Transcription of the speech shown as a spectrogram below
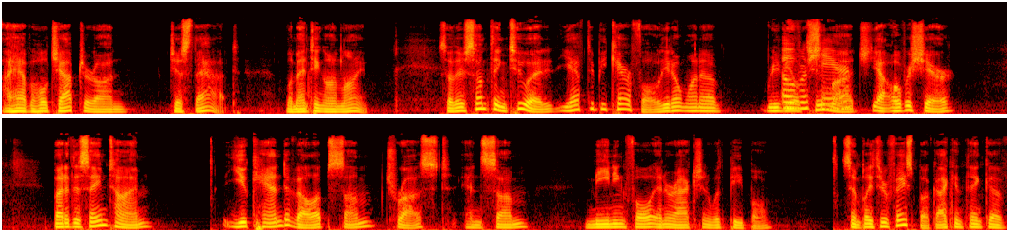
I have a whole chapter on just that lamenting online. So there's something to it. You have to be careful. You don't want to reveal too much. Yeah, overshare. But at the same time, you can develop some trust and some meaningful interaction with people simply through Facebook. I can think of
